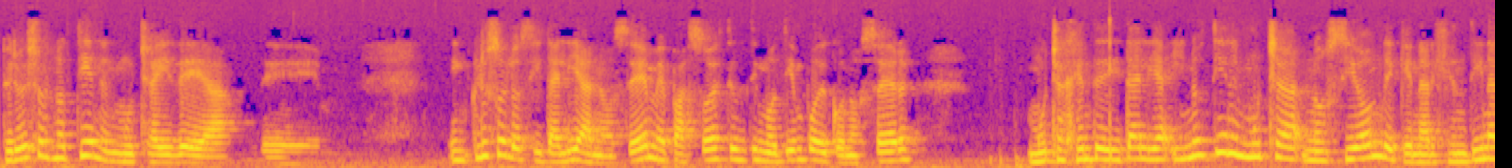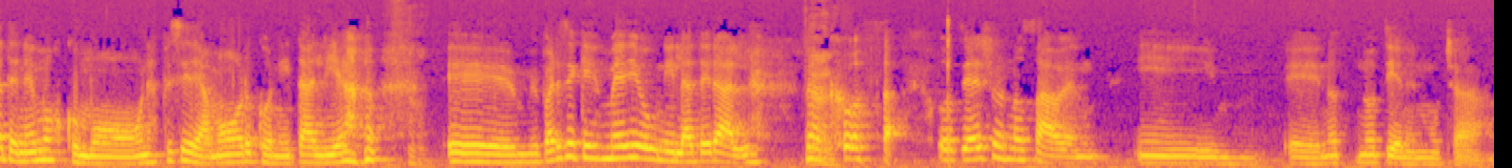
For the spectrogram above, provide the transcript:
pero ellos no tienen mucha idea de... Incluso los italianos, ¿eh? me pasó este último tiempo de conocer mucha gente de Italia y no tienen mucha noción de que en Argentina tenemos como una especie de amor con Italia. Eh, me parece que es medio unilateral la cosa. O sea, ellos no saben y eh, no, no tienen mucha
